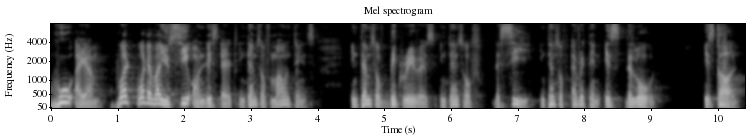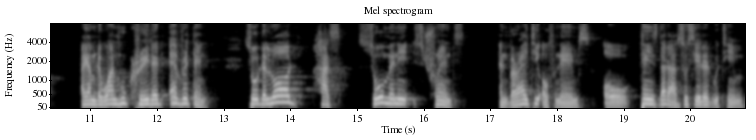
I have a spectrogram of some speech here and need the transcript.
who I am. What, whatever you see on this earth, in terms of mountains, in terms of big rivers, in terms of the sea, in terms of everything, is the Lord, is God. I am the one who created everything. So the Lord has so many strengths and variety of names or things that are associated with Him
